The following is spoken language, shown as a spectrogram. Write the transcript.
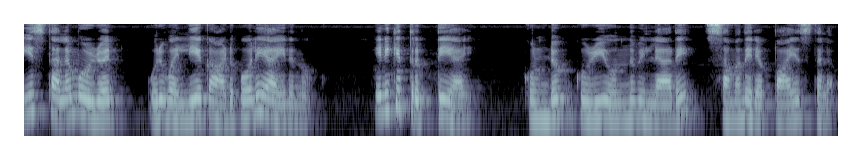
ഈ സ്ഥലം മുഴുവൻ ഒരു വലിയ കാട് പോലെയായിരുന്നു. എനിക്ക് തൃപ്തിയായി. കുണ്ടും കുഴിയും ഒന്നുമില്ലാതെ സമനിരപ്പായ സ്ഥലം.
